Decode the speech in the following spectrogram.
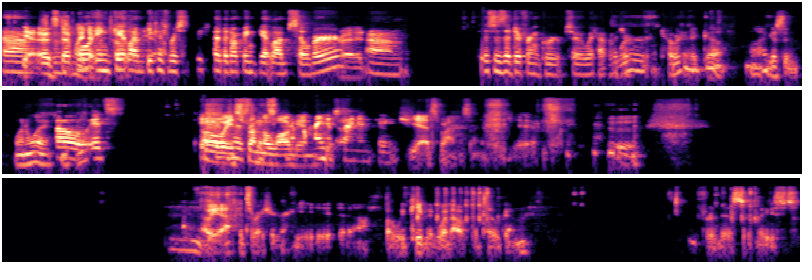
Um, yeah, it's definitely well in GitLab token, because yeah. we set it up in GitLab Silver. Right. Um, this is a different group, so it would have a where, different token. Where did it go? Well, I guess it went away. Oh, okay. it's it's oh, it's from the it's login. Behind yeah. the sign in page. Yeah, it's behind the sign in page. Yeah. Mm, oh yeah, it's right here. Yeah, but we keep it without the token for this at least.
